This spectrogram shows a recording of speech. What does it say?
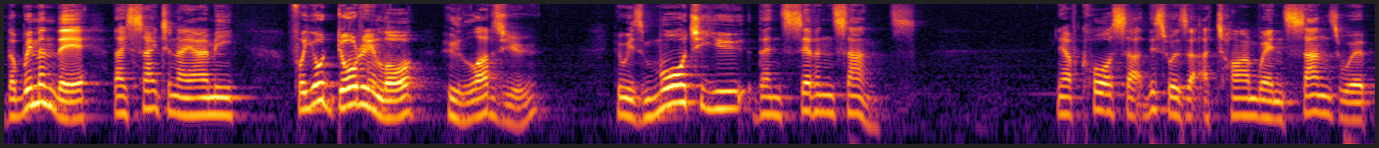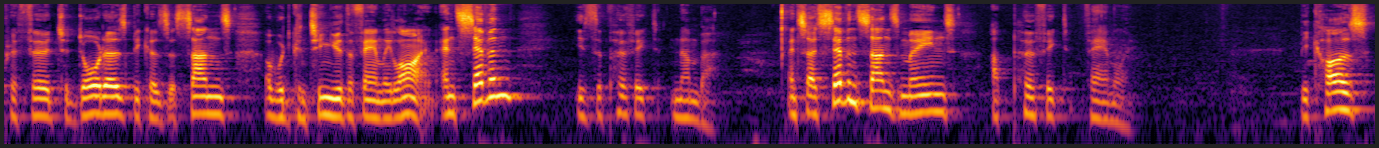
the women there, they say to Naomi, For your daughter in law, who loves you, who is more to you than seven sons. Now, of course, uh, this was a, time when sons were preferred to daughters because the sons would continue the family line. And seven is the perfect number. And so, seven sons means a perfect family because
